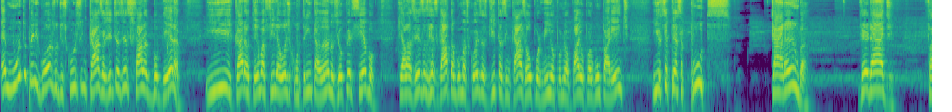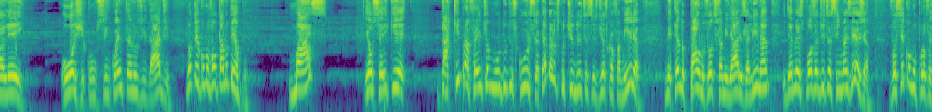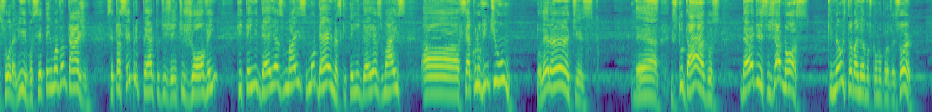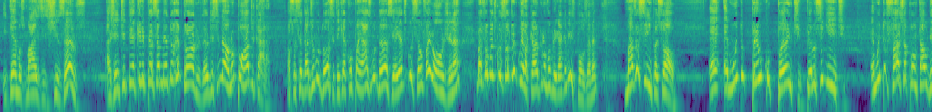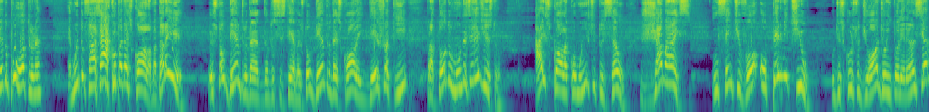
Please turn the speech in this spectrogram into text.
É muito perigoso o discurso em casa. A gente às vezes fala bobeira. E, cara, eu tenho uma filha hoje com 30 anos e eu percebo que ela às vezes resgata algumas coisas ditas em casa, ou por mim, ou por meu pai, ou por algum parente. E você pensa, putz, caramba, verdade, falei. Hoje, com 50 anos de idade, não tem como voltar no tempo. Mas eu sei que daqui para frente eu mudo o discurso. Eu até tava discutindo isso esses dias com a família, metendo pau nos outros familiares ali, né? E daí minha esposa disse assim: "Mas veja, você como professor ali, você tem uma vantagem. Você tá sempre perto de gente jovem que tem ideias mais modernas, que tem ideias mais uh, século 21, tolerantes, é, estudados. Daí ela disse: já nós que não trabalhamos como professor e temos mais de X anos, a gente tem aquele pensamento retrógrado. Eu disse: não, não pode, cara. A sociedade mudou, você tem que acompanhar as mudanças. E aí a discussão foi longe, né? Mas foi uma discussão tranquila. Claro que eu não vou brigar com a minha esposa, né? Mas assim, pessoal, é, é muito preocupante pelo seguinte: é muito fácil apontar o dedo pro outro, né? É muito fácil. Ah, a culpa é da escola. Mas peraí. Eu estou dentro da, do sistema, eu estou dentro da escola e deixo aqui para todo mundo esse registro. A escola, como instituição, jamais incentivou ou permitiu o discurso de ódio ou intolerância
